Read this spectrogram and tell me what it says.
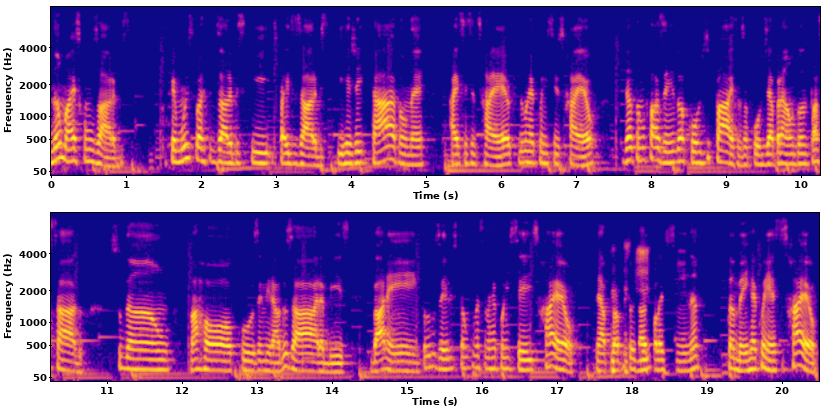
não mais com os árabes, porque muitos partidos árabes que, países árabes que rejeitavam né, a essência de Israel, que não reconheciam Israel, já estão fazendo acordos de paz, os acordos de Abraão do ano passado. Sudão, Marrocos, Emirados Árabes, Bahrein, todos eles estão começando a reconhecer Israel. Né? A própria sociedade palestina também reconhece Israel.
